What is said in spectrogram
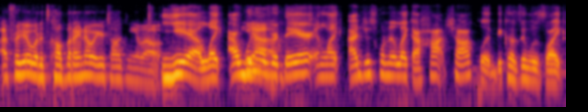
I forget what it's called, but I know what you're talking about. Yeah, like I went Yeah. over there and like I just wanted like a hot chocolate because it was like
